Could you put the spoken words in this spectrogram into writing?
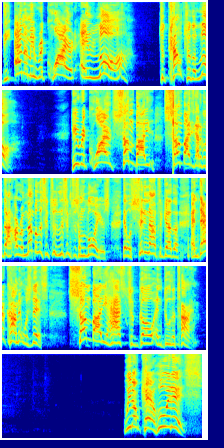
the enemy required a law to counter the law. He required somebody, somebody's got to go down. I remember listening to listening to some lawyers that were sitting down together, and their comment was this: somebody has to go and do the time. We don't care who it is,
